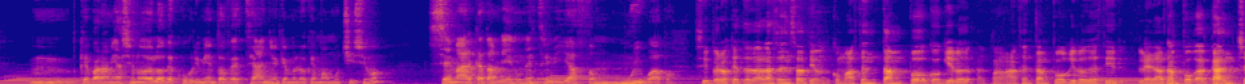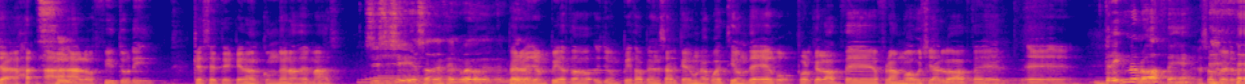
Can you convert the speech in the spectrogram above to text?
mm, que para mí ha sido uno de los descubrimientos de este año y que me lo quema muchísimo. Se marca también un estribillazo muy guapo. Sí, pero es que te da la sensación, como hacen tan poco, quiero, cuando hacen tan poco, quiero decir, le da tan poca cancha a, a los featuring que se te quedan con ganas de más. Sí, sí, sí, eso desde luego, desde luego. Pero yo empiezo, yo empiezo a pensar que es una cuestión de ego, porque lo hace Frank Ocean, lo hace él. eh, Drake no lo hace, ¿eh? eso es verdad.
